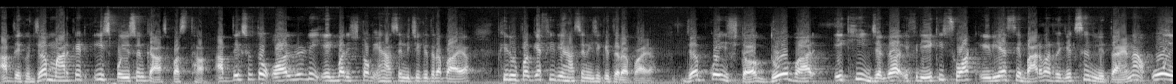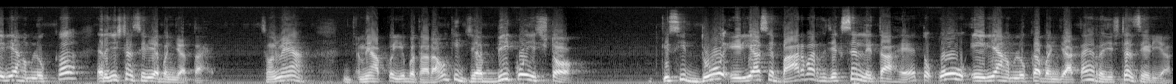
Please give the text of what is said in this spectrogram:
आप देखो जब मार्केट इस पोजीशन के आसपास था आप देख सकते हो ऑलरेडी एक बार स्टॉक यहाँ से नीचे की तरफ़ आया फिर ऊपर गया फिर यहाँ से नीचे की तरफ़ आया। जब कोई स्टॉक दो बार एक ही जगह फिर एक ही शॉर्ट एरिया से बार बार रिजेक्शन लेता है ना वो एरिया हम लोग का रेजिस्टेंस एरिया बन जाता है। समझ में आया? मैं आपको ये बता रहा हूँ कि जब भी कोई स्टॉक किसी दो एरिया से बार बार रिजेक्शन लेता है तो वो एरिया हम लोग का बन जाता है रेजिस्टेंस एरिया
